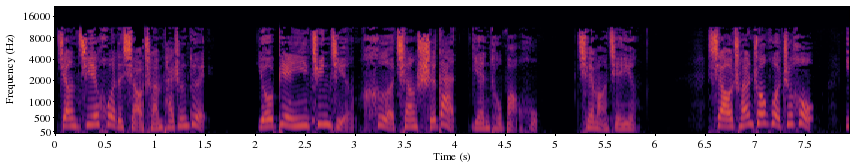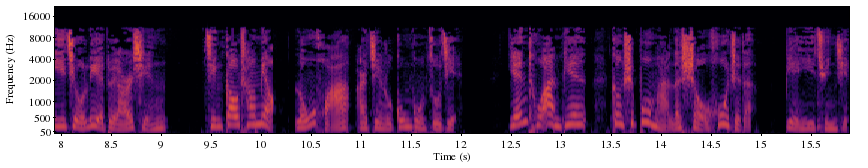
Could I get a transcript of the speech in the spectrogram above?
将接货的小船排成队，由便衣军警荷枪实弹沿途保护，前往接应。小船装货之后，依旧列队而行，经高昌庙、龙华而进入公共租界。沿途岸边更是布满了守护着的便衣军警。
